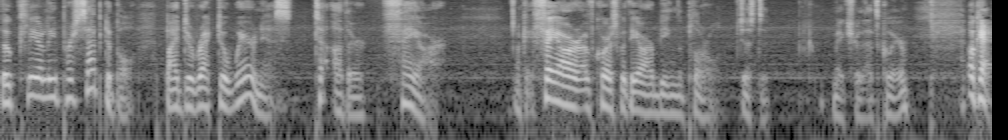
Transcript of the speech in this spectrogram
though clearly perceptible by direct awareness to other Fëar. Okay, Fëar, of course, with the R being the plural, just to make sure that's clear. Okay.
